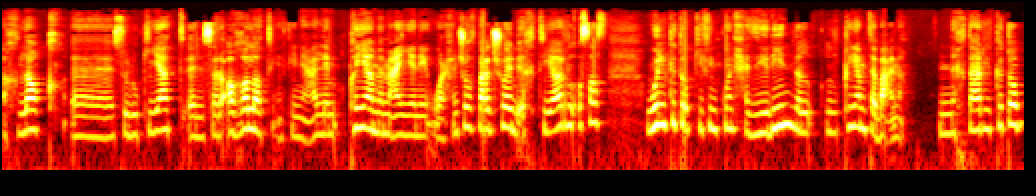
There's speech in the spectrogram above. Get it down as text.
أخلاق آه، سلوكيات السرقة غلط يعني فيني أعلم قيم معينة ورح نشوف بعد شوي باختيار القصص والكتب كيف نكون حذرين للقيم تبعنا. نختار الكتب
